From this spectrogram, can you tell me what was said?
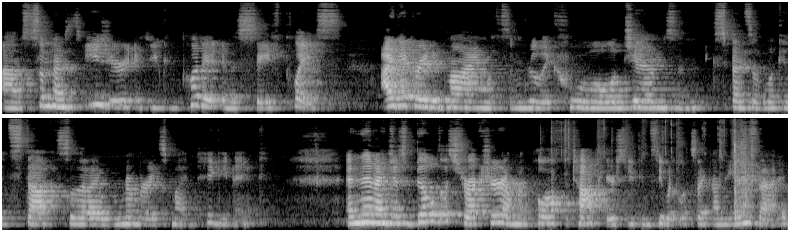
Um, so sometimes it's easier if you can put it in a safe place. I decorated mine with some really cool gems and expensive looking stuff so that I would remember it's my piggy bank. And then I just built a structure. I'm going to pull off the top here so you can see what it looks like on the inside.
